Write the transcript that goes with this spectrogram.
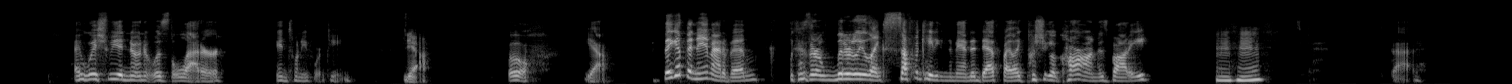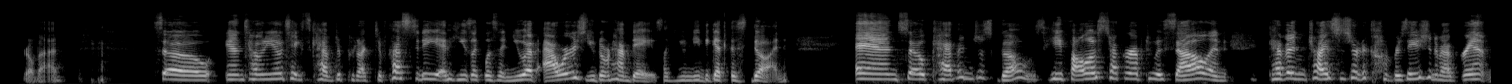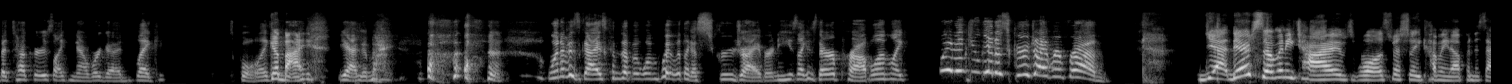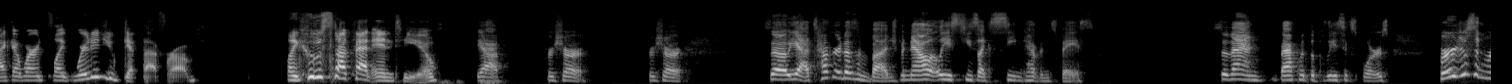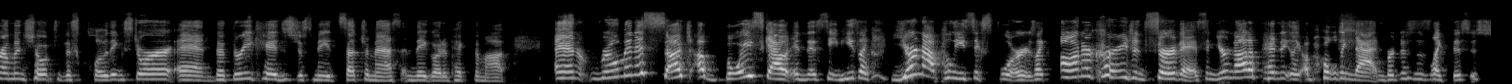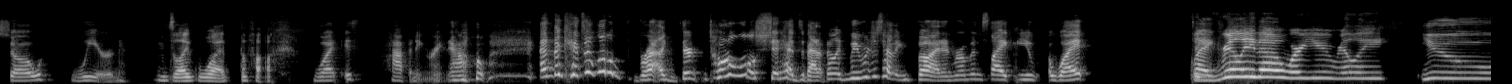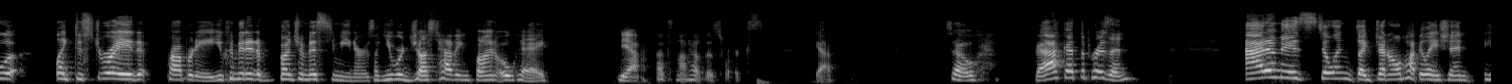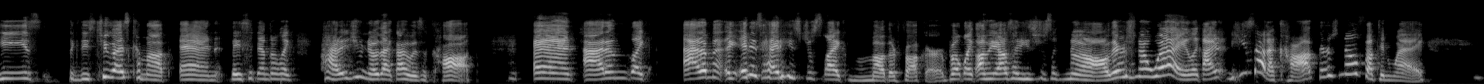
I wish we had known it was the latter in 2014. Yeah. Oh, yeah. They get the name out of him because they're literally like suffocating the man to death by like pushing a car on his body. Mm-hmm. It's bad, real bad. So Antonio takes Kev to protective custody and he's like, listen, you have hours, you don't have days. Like, you need to get this done. And so Kevin just goes. He follows Tucker up to his cell and Kevin tries to start a conversation about Grant, but Tucker's like, no, we're good. Like, it's cool. Like, Goodbye. yeah, goodbye. One of his guys comes up at one point with like a screwdriver and he's like, Is there a problem? Like, where did you get a screwdriver from? Yeah, there's so many times, well, especially coming up in a second, where it's like, where did you get that from? Like, who snuck that into you? Yeah, for sure. For sure. So yeah, Tucker doesn't budge, but now at least he's like seen Kevin's face. So then back with the police explorers, Burgess and Roman show up to this clothing store, and the three kids just made such a mess and they go to pick them up. And Roman is such a boy scout in this scene. He's like, You're not police explorers, like honor, courage, and service. And you're not appending, like upholding that. And Burgess is like, This is so weird. It's like, what the fuck? What is happening right now? And the kids are little brat, like they're total little shitheads about it. They're like, We were just having fun. And Roman's like, You what? Like, Like, really though? Were you really? you like destroyed property. You committed a bunch of misdemeanors. Like you were just having fun. Okay. Yeah. That's not how this works. Yeah. So back at the prison, Adam is still in like general population. He's like these two guys come up and they sit down. They're like, How did you know that guy was a cop? And Adam, like, Adam in his head, he's just like motherfucker. But like on the outside, he's just like, no, there's no way. Like, I he's not a cop. There's no fucking way.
